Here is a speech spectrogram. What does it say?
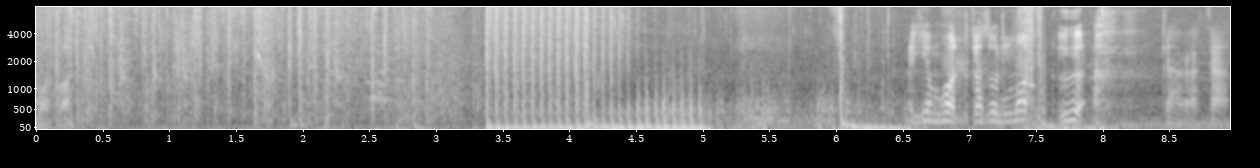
หมดวะไอ้เหี้ยมหมดกระสุนหมด เอื้อกลางอากาศ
